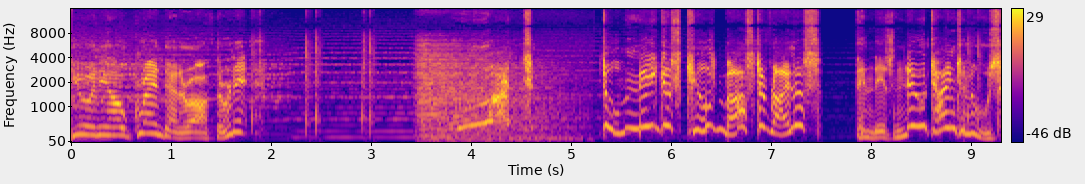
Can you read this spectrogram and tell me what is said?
you and the old granddad are after, innit? What? Dhoulmagus killed Master Rylus? Then there's no time to lose.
